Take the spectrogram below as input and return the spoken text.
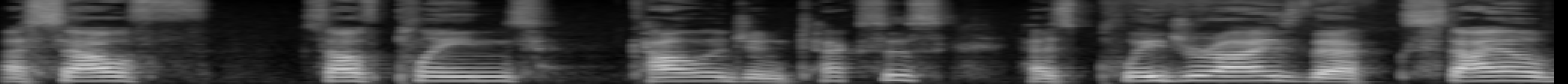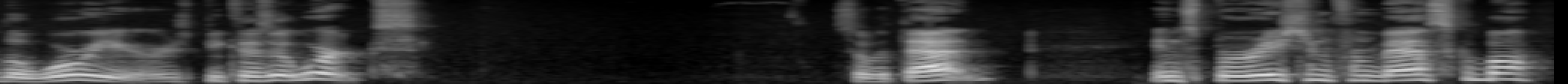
a South South Plains College in Texas has plagiarized the style of the Warriors because it works. So with that, inspiration from basketball,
